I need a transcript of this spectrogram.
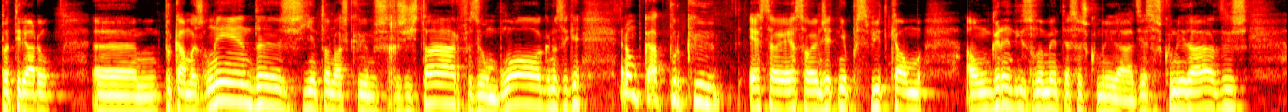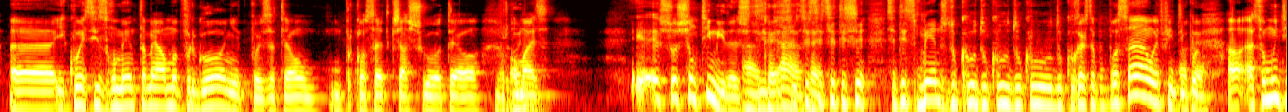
para tirar um, porque há umas lendas e então nós queríamos registar, fazer um blog, não sei o quê. Era um bocado porque essa, essa ONG tinha percebido que há, uma, há um grande isolamento dessas comunidades e essas comunidades Uh, e com esse isolamento também há uma vergonha e depois até um, um preconceito que já chegou até ao, ao mais. As pessoas são tímidas, ah, okay. ah, okay. sentem-se sentem menos do que, do, que, do, que, do que o resto da população, enfim, tipo, okay. há, são muito.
